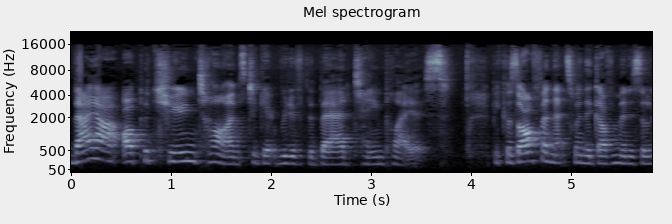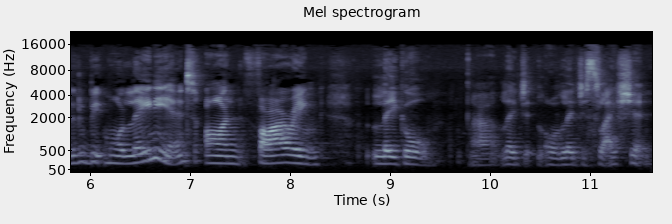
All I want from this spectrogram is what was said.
They are opportune times to get rid of the bad team players because often that's when the government is a little bit more lenient on firing legal uh, leg- or legislation.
